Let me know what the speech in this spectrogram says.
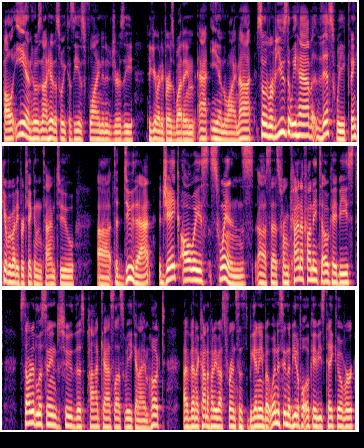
Follow Ian, who is not here this week because he is flying to New Jersey to get ready for his wedding at Ian Why Not. So the reviews that we have this week, thank you everybody for taking the time to uh, to do that. Jake always swins uh, says from kind of funny to okay beast. Started listening to this podcast last week and I am hooked. I've been a kind of funny best friend since the beginning, but witnessing the beautiful OK Beast takeover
